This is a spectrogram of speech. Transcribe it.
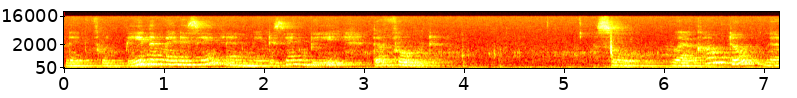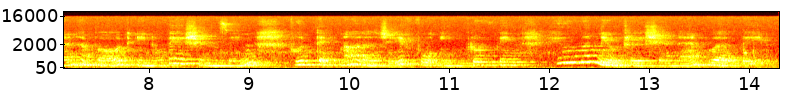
let food be the medicine and medicine be the food. So, welcome to learn about innovations in food technology for improving human nutrition and well-being.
